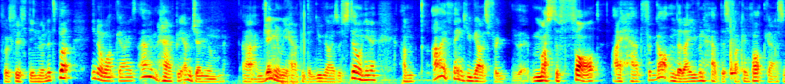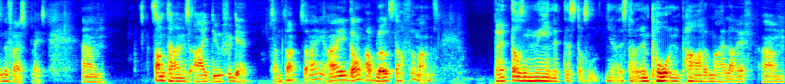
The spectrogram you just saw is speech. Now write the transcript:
for 15 minutes. But you know what, guys? I'm happy. I'm genuine. Uh, I'm genuinely happy that you guys are still here. Um, I think you guys for, must have thought I had forgotten that I even had this fucking podcast in the first place. Um, sometimes I do forget. Sometimes I, I don't upload stuff for months. But it doesn't mean that this doesn't, you know, it's not an important part of my life. Um,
